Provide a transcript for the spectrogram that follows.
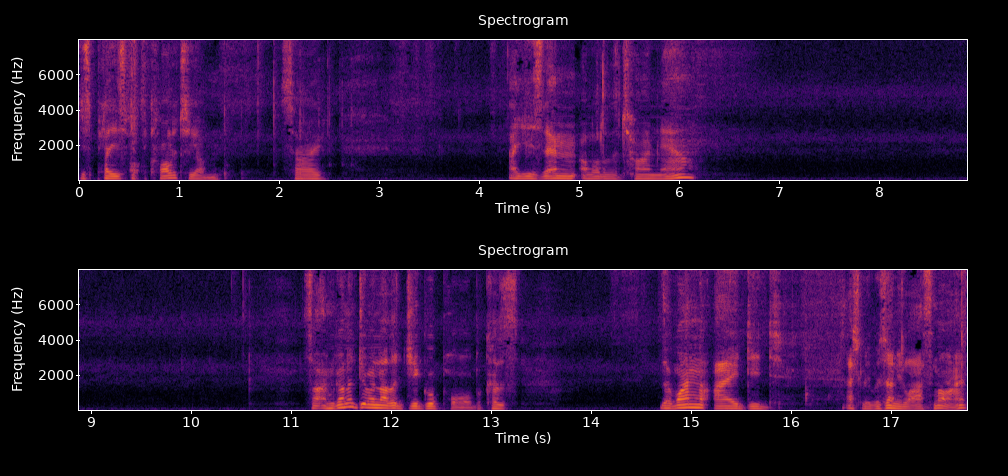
displeased with the quality of them. So I use them a lot of the time now. So I'm going to do another jiggle pour because the one I did, actually it was only last night,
